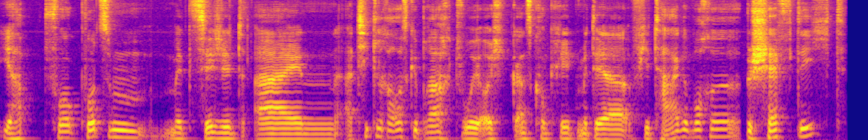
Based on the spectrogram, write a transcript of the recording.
Ihr habt vor kurzem mit Cegit einen Artikel rausgebracht, wo ihr euch ganz konkret mit der Vier-Tage-Woche beschäftigt.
